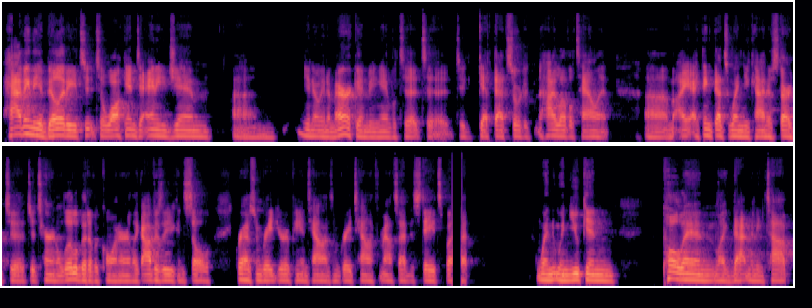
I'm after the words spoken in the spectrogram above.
having the ability to to walk into any gym, um, you know, in America and being able to to to get that sort of high level talent um, I, I, think that's when you kind of start to, to turn a little bit of a corner. Like obviously you can still grab some great European talent, some great talent from outside the states, but when when you can pull in like that many top,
